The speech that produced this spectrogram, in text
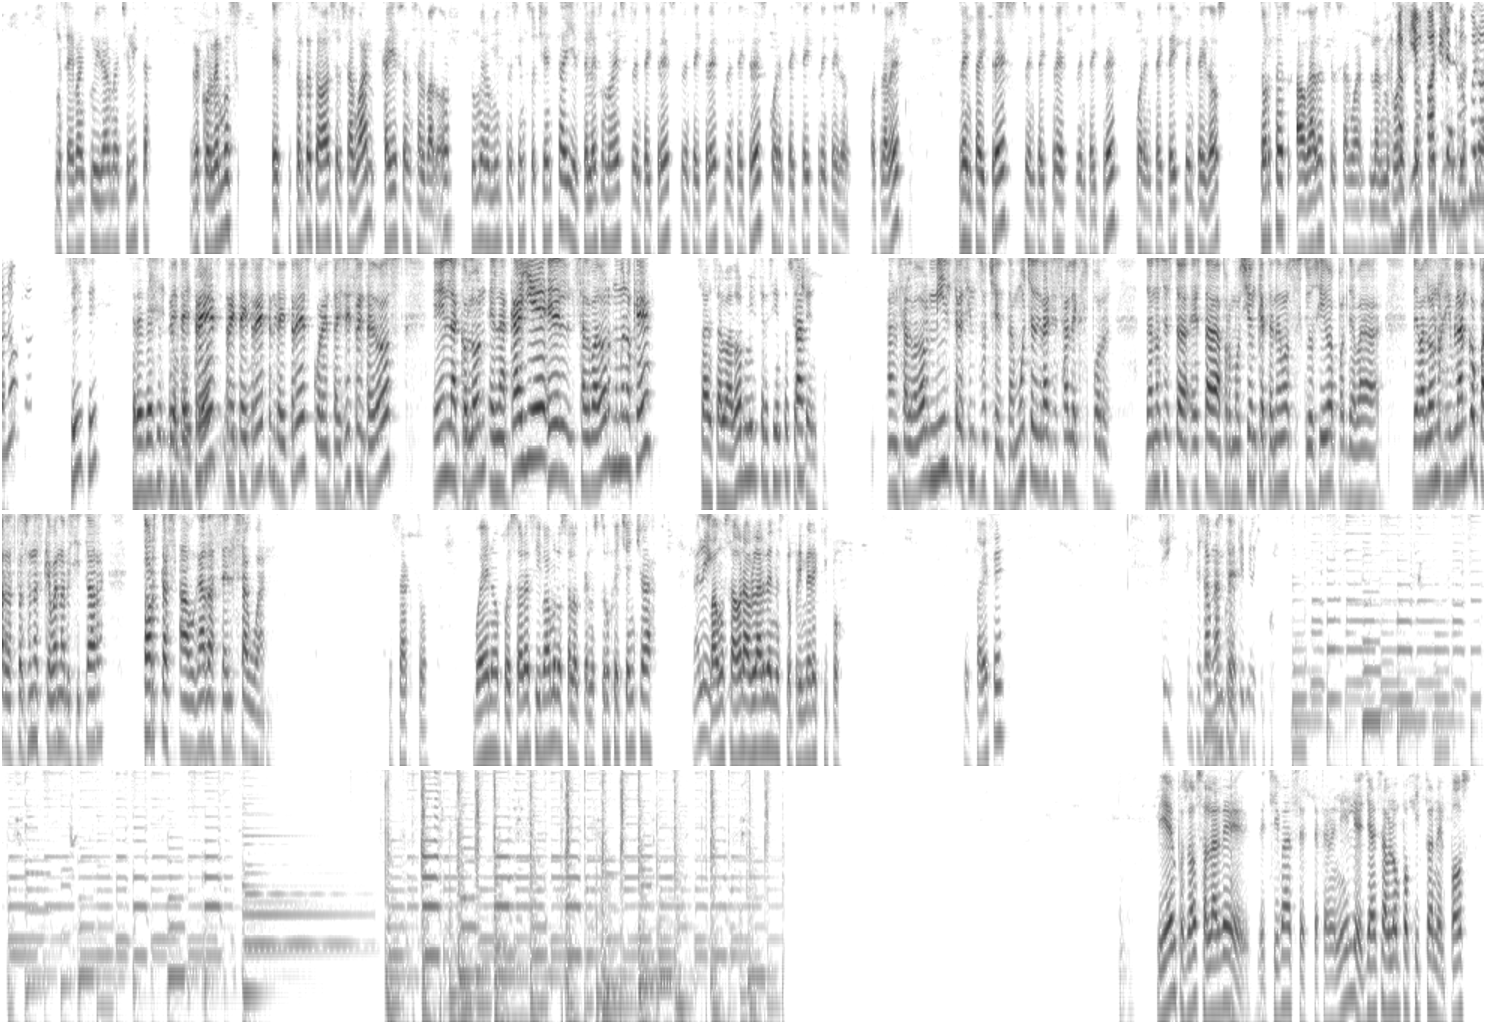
O sea, ahí va incluida una chelita. Recordemos, este, tortas ahogadas el zaguán, calle San Salvador, número 1380, y el teléfono es 33 33 33 46 32. Otra vez, 33 33 33 46 32. Tortas ahogadas el zaguán, las mejores. Está bien fácil el número. ¿no? Sí, sí. Tres veces 33, 33, 33, 46, 32. En la colon, en la calle El Salvador, ¿número qué? San Salvador 1380. San Salvador 1380. Muchas gracias, Alex, por darnos esta, esta promoción que tenemos exclusiva de, de balón rojiblanco para las personas que van a visitar Tortas Ahogadas El Zaguán. Exacto. Bueno, pues ahora sí, vámonos a lo que nos truje, Chencha. Dale. Vamos ahora a hablar de nuestro primer equipo. ¿Les parece? Sí, empezamos con el primer equipo. Bien, pues vamos a hablar de, de Chivas este, femenil. Ya se habló un poquito en el post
